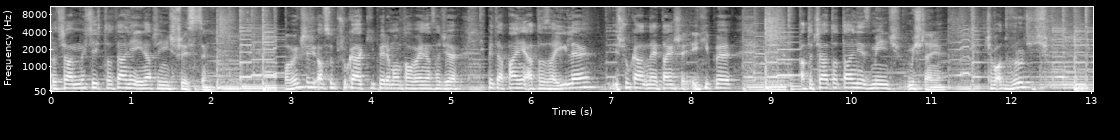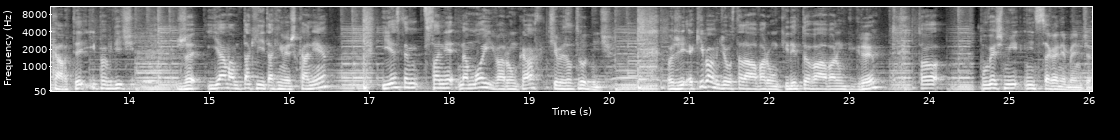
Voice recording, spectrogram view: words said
to trzeba myśleć totalnie inaczej niż wszyscy. Bo większość osób szuka ekipy remontowej na zasadzie pyta panie, a to za ile? I szuka najtańszej ekipy, a to trzeba totalnie zmienić myślenie. Trzeba odwrócić karty i powiedzieć, że ja mam takie i takie mieszkanie i jestem w stanie na moich warunkach Ciebie zatrudnić. Bo jeżeli ekipa będzie ustalała warunki, dyktowała warunki gry, to uwierz mi, nic z tego nie będzie.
